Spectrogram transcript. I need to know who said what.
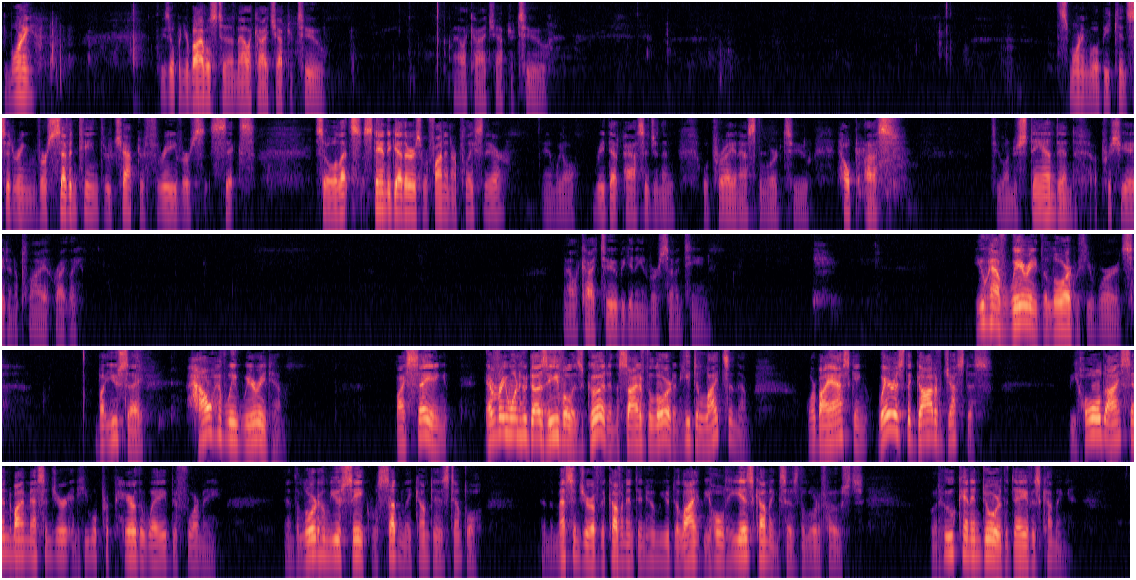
Speaker 1: Good morning. Please open your Bibles to Malachi chapter 2. Malachi chapter 2. This morning we'll be considering verse 17 through chapter 3, verse 6. So let's stand together as we're finding our place there, and we'll read that passage, and then we'll pray and ask the Lord to help us to understand and appreciate and apply it rightly. Malachi 2, beginning in verse 17. You have wearied the Lord with your words. But you say, How have we wearied him? By saying, Everyone who does evil is good in the sight of the Lord, and he delights in them. Or by asking, Where is the God of justice? Behold, I send my messenger, and he will prepare the way before me. And the Lord whom you seek will suddenly come to his temple. And the messenger of the covenant in whom you delight, behold, he is coming, says the Lord of hosts. But who can endure the day of his coming?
